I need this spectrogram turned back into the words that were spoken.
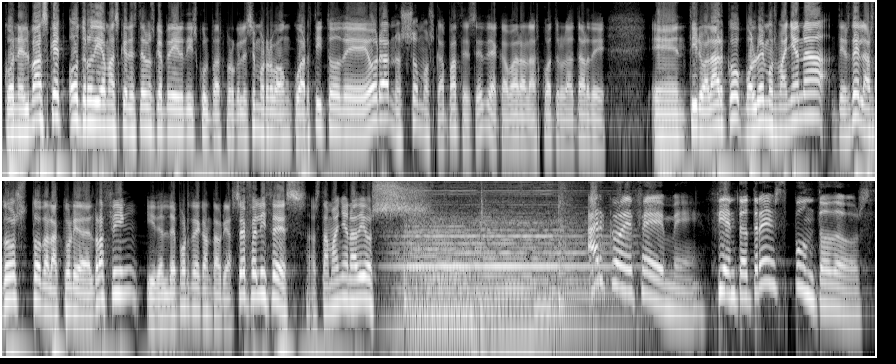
con el básquet. Otro día más que les tenemos que pedir disculpas porque les hemos robado un cuartito de hora. No somos capaces ¿eh? de acabar a las 4 de la tarde en tiro al arco. Volvemos mañana desde las 2, toda la actualidad del Racing y del deporte de Cantabria. Sé felices. Hasta mañana. Adiós. Arco FM 103.2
